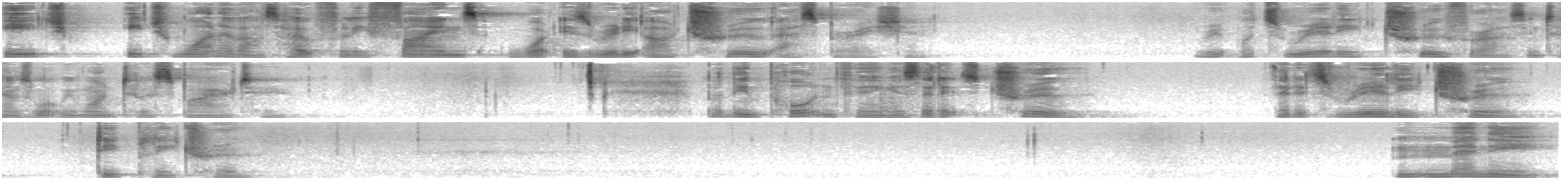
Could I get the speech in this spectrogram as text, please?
Each, each one of us hopefully finds what is really our true aspiration what's really true for us in terms of what we want to aspire to. But the important thing is that it's true, that it's really true, deeply true. Many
